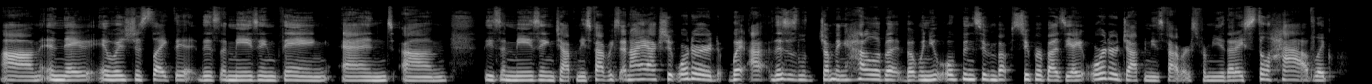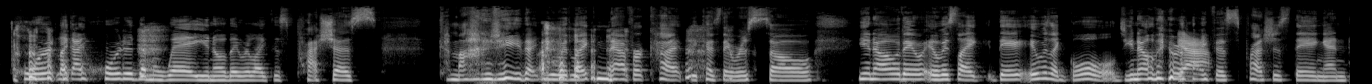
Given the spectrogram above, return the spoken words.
um, and they, it was just like the, this amazing thing. And, um, these amazing Japanese fabrics. And I actually ordered, but uh, this is jumping ahead a little bit, but when you open Super, Superbuzzy, I ordered Japanese fabrics from you that I still have, like, hoard, like I hoarded them away. You know, they were like this precious commodity that you would like never cut because they were so, you know, they it was like they it was like gold, you know, they were yeah. like this precious thing. And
